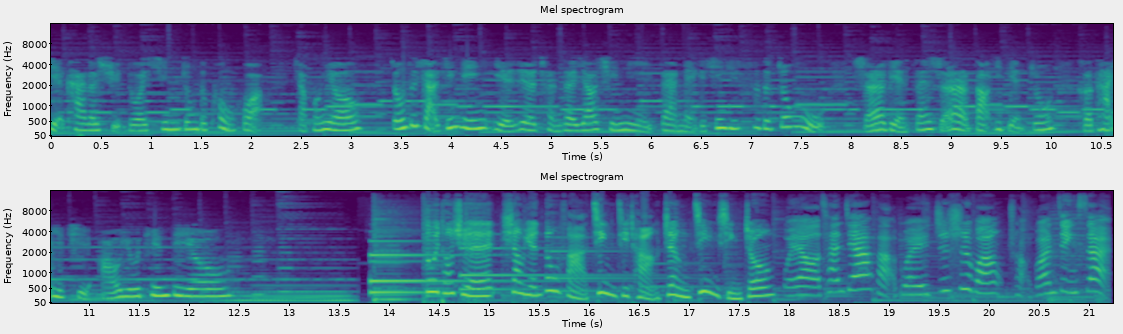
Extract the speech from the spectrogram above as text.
解开了许多心中的困惑。小朋友，种子小精灵也热诚地邀请你在每个星期四的中午十二点三十二到一点钟，和他一起遨游天地哦。同学，校园斗法竞技场正进行中，我要参加法规知识网闯关竞赛，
